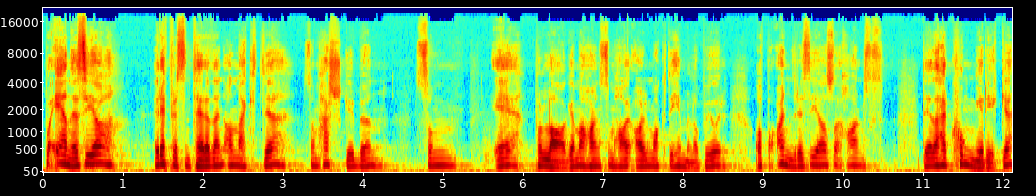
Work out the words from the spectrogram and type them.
på ene sida representerer den allmektige, som hersker i bønn, som er på laget med han som har all makt i himmelen og på jord. Og på andre sida har det er det her kongeriket.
